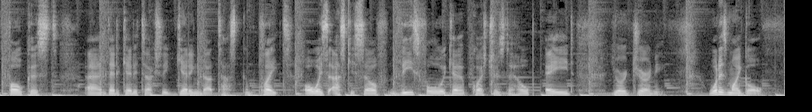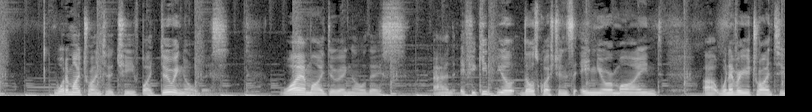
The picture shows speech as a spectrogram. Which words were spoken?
focused and dedicated to actually getting that task complete. Always ask yourself these following questions to help aid your journey What is my goal? What am I trying to achieve by doing all this? Why am I doing all this? And if you keep your those questions in your mind, uh, whenever you're trying to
